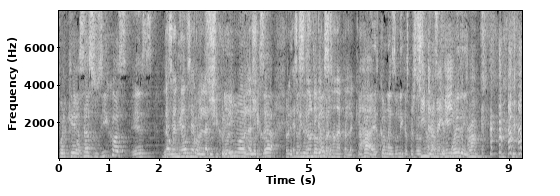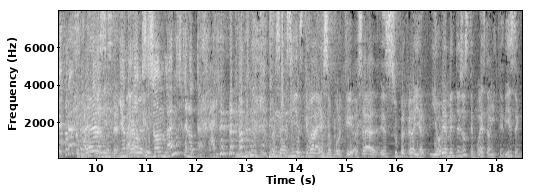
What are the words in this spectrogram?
Porque, o sea, sus hijos es la Descendencia unión con la sus primos, con la o lo que sea. Porque es que es la única eso. persona con la que- Ajá, es con las únicas personas con las que pueden. Como Lannister. Yo creo Algo que son Lannister o Targaryen. O sea, sí, es que va a eso, porque, o sea, es súper feo. Y, y obviamente ellos te muestran y te dicen.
